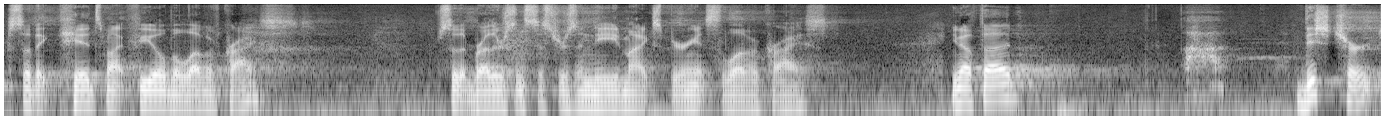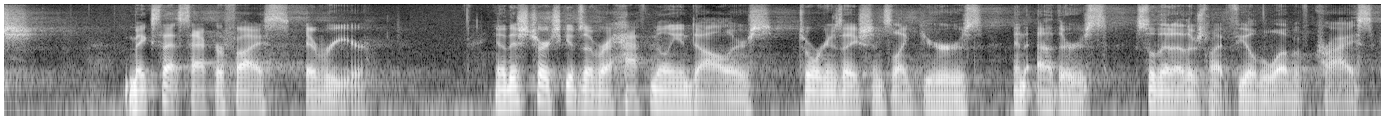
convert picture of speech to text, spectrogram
so that kids might feel the love of Christ, so that brothers and sisters in need might experience the love of Christ. You know, Thad, uh, this church makes that sacrifice every year. You know, this church gives over a half million dollars to organizations like yours and others so that others might feel the love of Christ.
